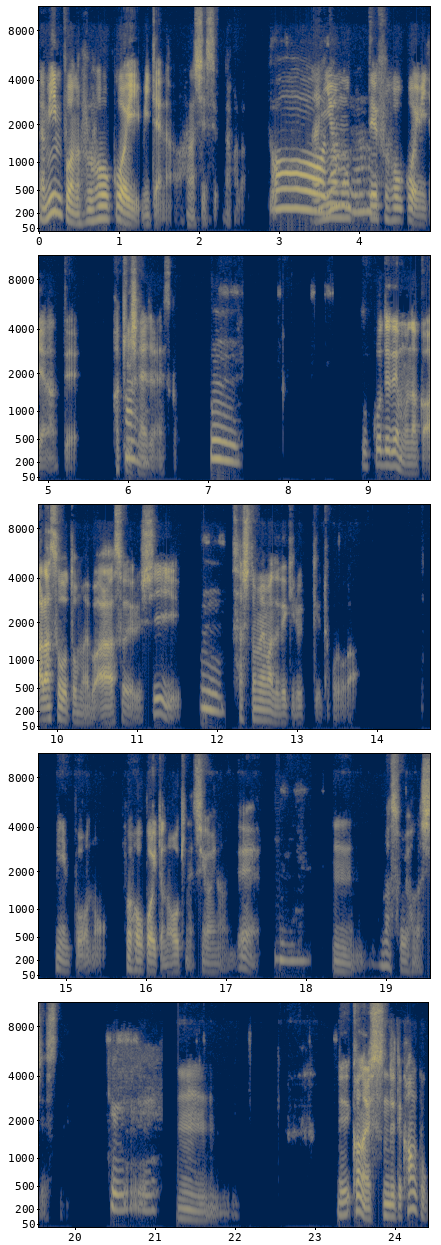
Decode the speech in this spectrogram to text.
うん。民法の不法行為みたいな話ですよ。だから。何をもって不法行為みたいなんて、はっきりしないじゃないですか。ほどうん。そこででもなんか争おうと思えば争えるし、うん。差し止めまでできるっていうところが、民法の不法行為との大きな違いなんで、うん。うん。まあそういう話ですへえ。ね。うん。で、かなり進んでて、韓国、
